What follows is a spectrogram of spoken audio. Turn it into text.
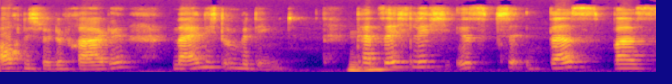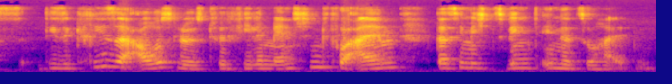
Auch eine schöne Frage. Nein, nicht unbedingt. Mhm. Tatsächlich ist das, was diese Krise auslöst für viele Menschen, vor allem, dass sie mich zwingt, innezuhalten.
